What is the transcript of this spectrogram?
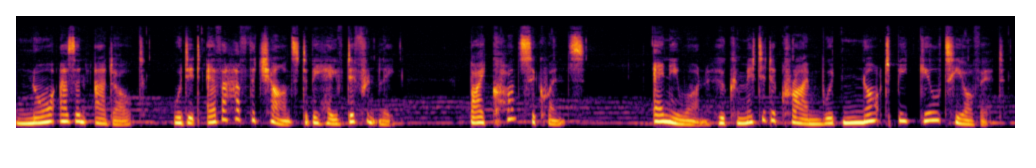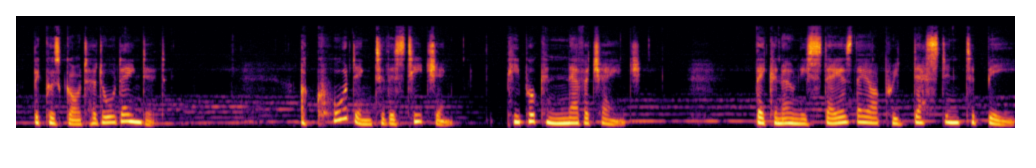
nor as an adult would it ever have the chance to behave differently. By consequence, anyone who committed a crime would not be guilty of it because God had ordained it. According to this teaching, people can never change. They can only stay as they are predestined to be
